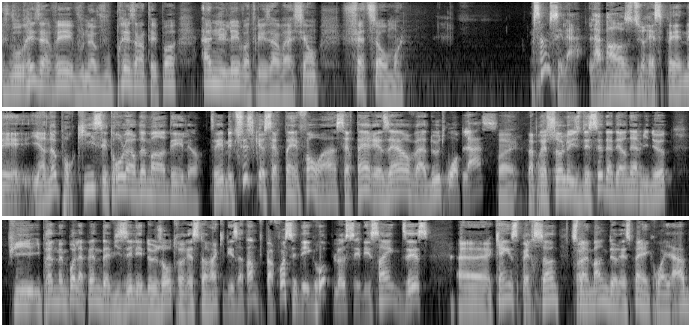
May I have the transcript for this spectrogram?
vous réservez, vous ne vous présentez pas, annulez votre réservation. Faites ça au moins. Me semble que c'est la, la base du respect, mais il y en a pour qui c'est trop leur demander, là. Tu sais, mais tu sais ce que certains font, hein? Certains réservent à deux, trois places. Ouais. Puis après ça, là, ils se décident à la dernière minute, puis ils prennent même pas la peine d'aviser les deux autres restaurants qui les attendent. Puis parfois, c'est des groupes, là, c'est des 5, 10, euh, 15 personnes. C'est Ouais. un manque de respect incroyable.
